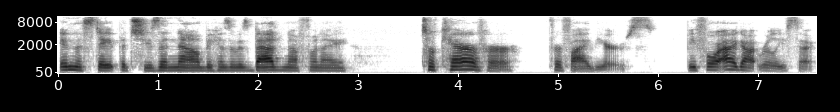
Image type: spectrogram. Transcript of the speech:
in the state that she's in now because it was bad enough when I took care of her for five years before I got really sick.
